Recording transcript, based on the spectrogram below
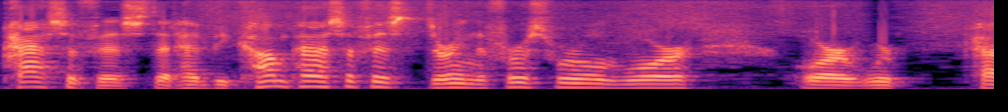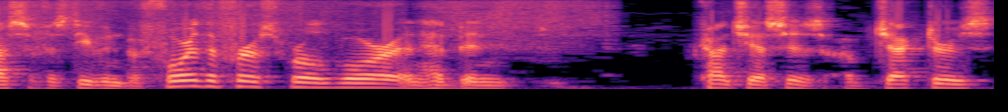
pacifists that had become pacifists during the First World War or were pacifists even before the First World War and had been conscientious objectors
